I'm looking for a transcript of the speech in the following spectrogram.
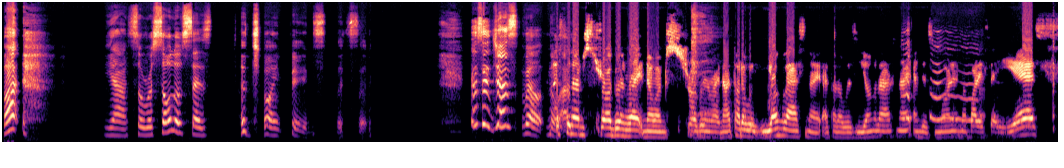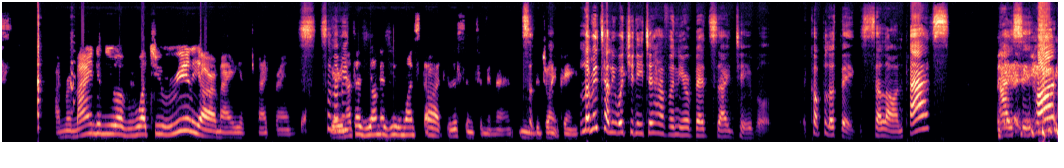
But yeah, so Rosolo says the joint pains. Listen. Is it just well? No, Listen, I, am struggling right now. I'm struggling right now. I thought I was young last night. I thought I was young last night, and this morning my body said, "Yes, I'm reminding you of what you really are, my my friends. So You're me, not as young as you once thought. Listen to me, man. Mm, so, the joint pain. Let me tell you what you need to have on your bedside table. A couple of things: Salonpas, icy hot,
